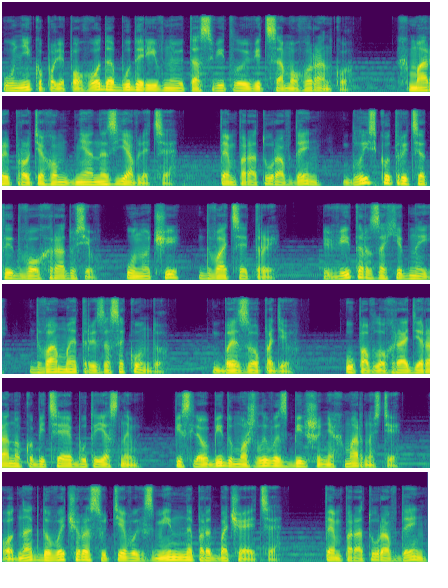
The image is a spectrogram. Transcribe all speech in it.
У Нікополі погода буде рівною та світлою від самого ранку. Хмари протягом дня не з'являться. Температура в день близько 32 градусів, уночі 23. Вітер західний 2 метри за секунду. Без опадів. У Павлограді ранок обіцяє бути ясним. Після обіду можливе збільшення хмарності, однак до вечора суттєвих змін не передбачається. Температура в день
